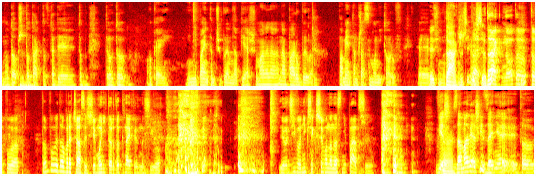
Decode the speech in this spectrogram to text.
No dobrze, to tak, to wtedy to, to, to okej. Nie pamiętam, czy byłem na pierwszym, ale na, na paru byłem. Pamiętam czasy monitorów. E, przynosiłem. tak, Tak, rzeczywiście. no. tak, no to, to, była, to były dobre czasy, się monitor do knajpy wnosiło. I o dziwo, nikt się krzywo na nas nie patrzył. Wiesz, Tak. zamawiasz jedzenie, to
